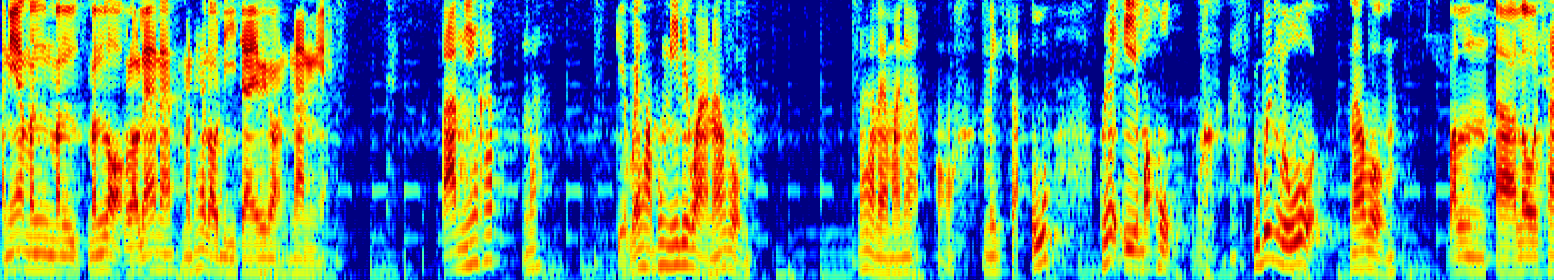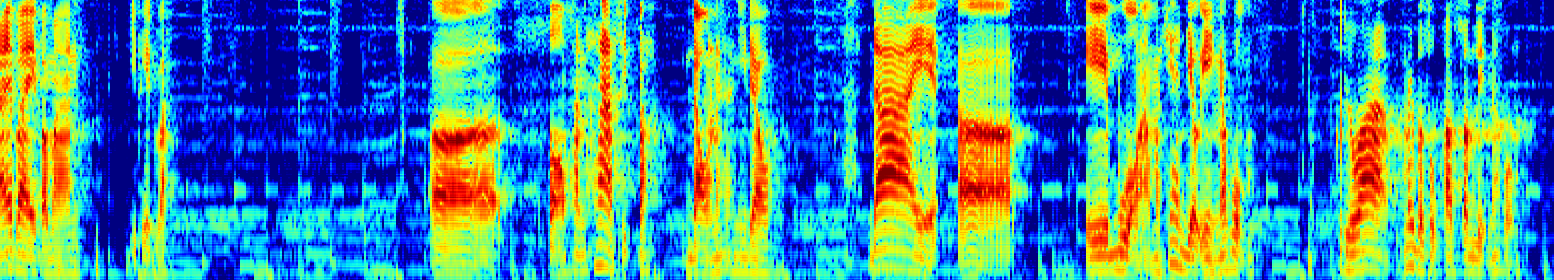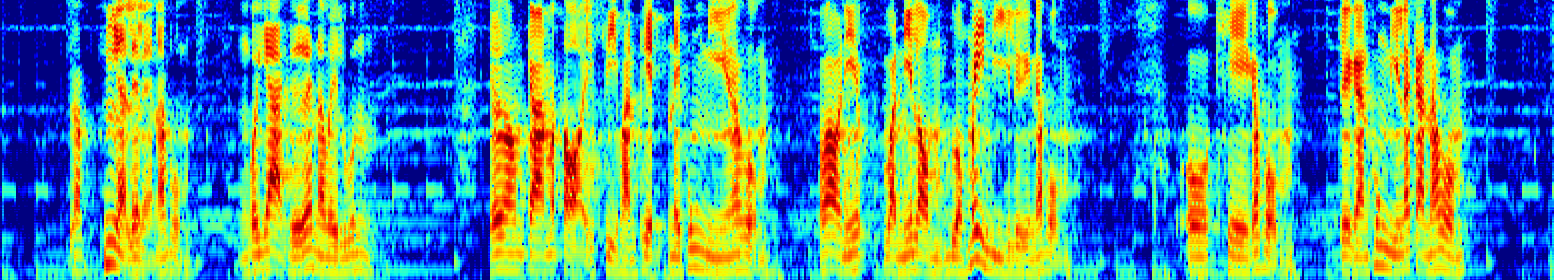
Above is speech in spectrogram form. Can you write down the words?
อันนี้มันมันมันหลอกเราแล้วนะ มันให้เราดีใจไปก่อนนั่นไง ตามนี้ครับนะ เก็บไว้ทำพรุ่งนี้ดีกว่านะครับผม ได้อะไรมาเนี่ย อ๋อ ไม่ใช่อู้กูได้เอมาหกกูเพิ่งรู้นะครับผมวันอ่าเราใช้ไปประมาณกี่เพจวะเอ่อสองพันห้าสิบปะเดานะ อันนี้เดา ได้เอ่อเอบวกอะมาแค่เดียวเองนะผม ก็ถือว่าไม่ประสบความสำเร็จนะผมแบบเฮี้ยเลยแหละนะผม มันก็ยากเกินนะวัยรุ่นเดี๋ยวทำการมาต่ออีกสี่พันเพชรในพรุ่งนี้นะผม เพราะว่าวันนี้วันนี้เราดวงไม่ดีเลยนะผม โอเคครับผม เจอกันพรุ่งนี้แล้วกันนะผม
